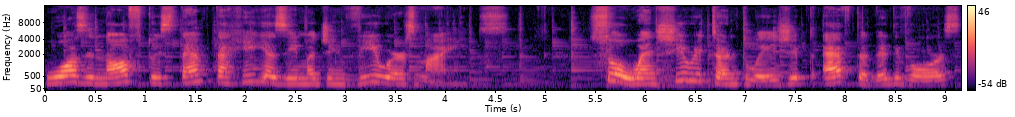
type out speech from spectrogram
was enough to stamp Tahia's image in viewers' minds. So, when she returned to Egypt after the divorce,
